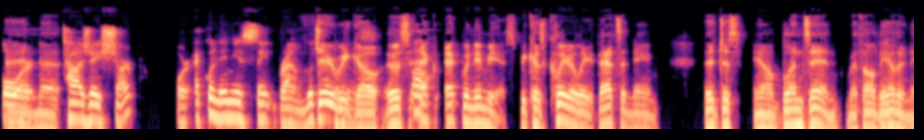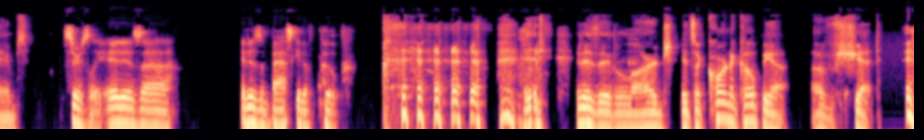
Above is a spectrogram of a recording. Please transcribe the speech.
Or and, uh, Tajae Sharpe or Equanimeous St. Brown. Which there we go. It was oh. Equ- Equanimeous because clearly that's a name that just you know blends in with all the yeah. other names. Seriously, it is a it is a basket of poop. it it is a large. It's a cornucopia of shit. It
